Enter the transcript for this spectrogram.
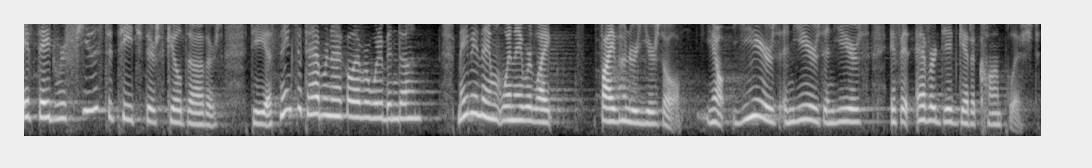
if they'd refused to teach their skill to others, do you think the tabernacle ever would have been done? Maybe then when they were like 500 years old. you know, years and years and years if it ever did get accomplished.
